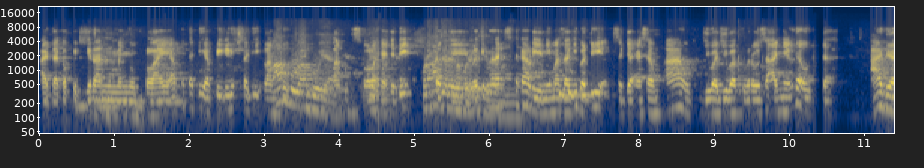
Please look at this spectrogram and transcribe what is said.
ada kepikiran menyuplai apa tadi ya pilih tadi lampu. Lampu, lampu ya. Lampu sekolah ya. Jadi oke okay, berarti menarik sekali ini Mas Agi berarti sejak SMA jiwa-jiwa kewirausahaannya udah udah ada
